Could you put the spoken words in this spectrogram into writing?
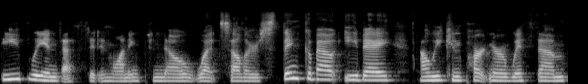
deeply invested in wanting to know what sellers think about eBay, how we can partner with them.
